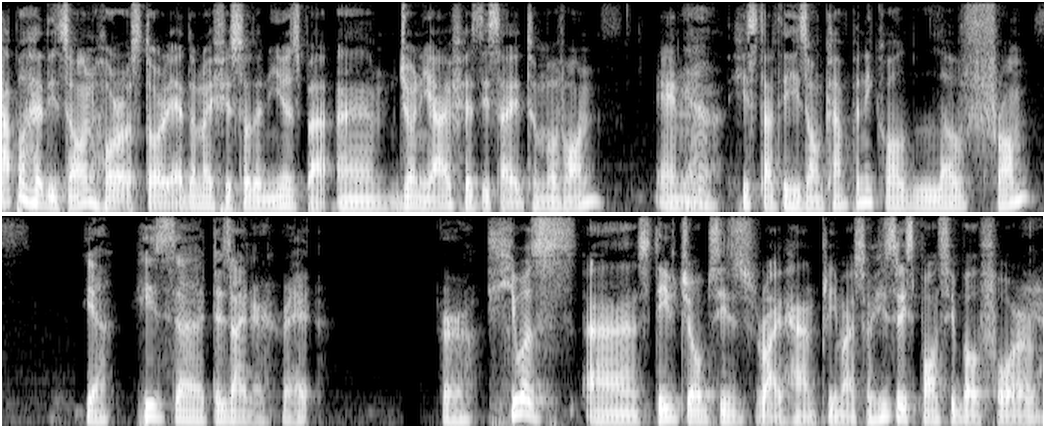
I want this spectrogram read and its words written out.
Apple had its own horror story. I don't know if you saw the news, but um, Jony Ive has decided to move on, and Yeah. he started his own company called LoveFrom. yeah, he's a designer, right? Or He was uh, Steve Jobs' right hand, pretty much. So he's responsible for Yeah.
